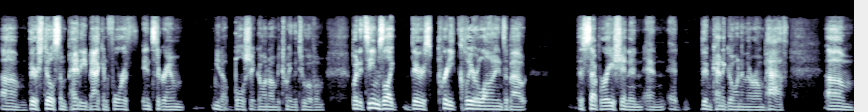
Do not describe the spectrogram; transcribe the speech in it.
um, there's still some petty back and forth Instagram, you know, bullshit going on between the two of them. But it seems like there's pretty clear lines about the separation and and, and them kind of going in their own path. Um,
